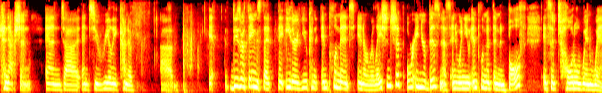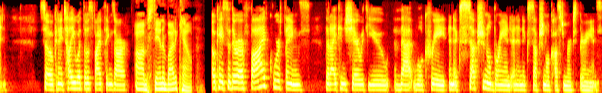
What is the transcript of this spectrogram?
connection and uh, and to really kind of it, these are things that, that either you can implement in a relationship or in your business. And when you implement them in both, it's a total win win. So, can I tell you what those five things are? Um, I'm standing by to count. Okay, so there are five core things that I can share with you that will create an exceptional brand and an exceptional customer experience.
